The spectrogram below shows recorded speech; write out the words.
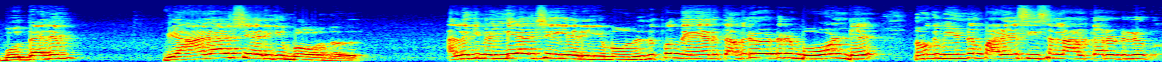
ബുധനും വ്യാഴാഴ്ച ആയിരിക്കും പോകുന്നത്. അല്ലെങ്കിൽ വെള്ളിയാഴ്ചയൊക്കെ ആയിരിക്കും പോകുന്നത്. ഇതിപ്പോൾ നേരത്തെ അവരുമായിട്ടൊരു ബോണ്ട് നമുക്ക് വീണ്ടും പഴയ സീസണിലെ ആൾക്കാരോട്ടൊരു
